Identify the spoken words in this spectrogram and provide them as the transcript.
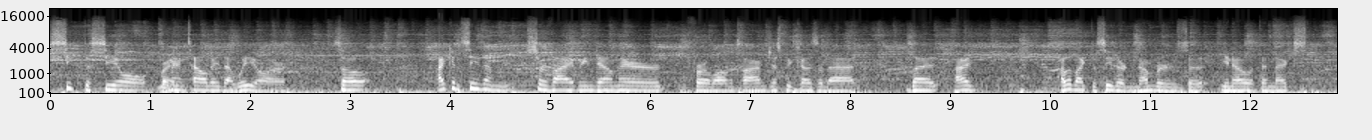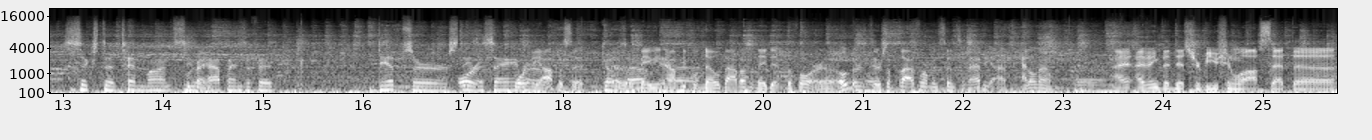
seek the seal Right. mentality that we are. So I can see them surviving down there for a long time just because of that. But I, I would like to see their numbers, uh, you know, within the next six to ten months. See Right. what happens if it dips or stays or, the same, or the opposite. goes Uh, up, maybe now yeah. people know about them and they didn't before. Oh, there's, Yeah. there's a platform in Cincinnati. I, I don't know. I, I think the distribution will offset the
